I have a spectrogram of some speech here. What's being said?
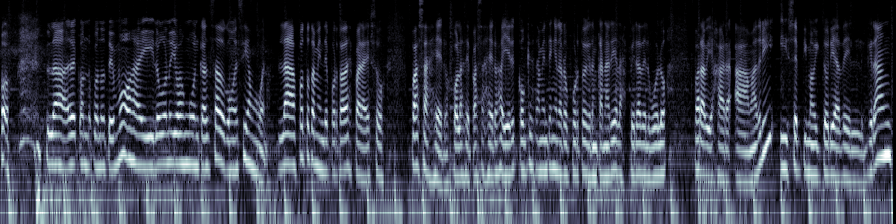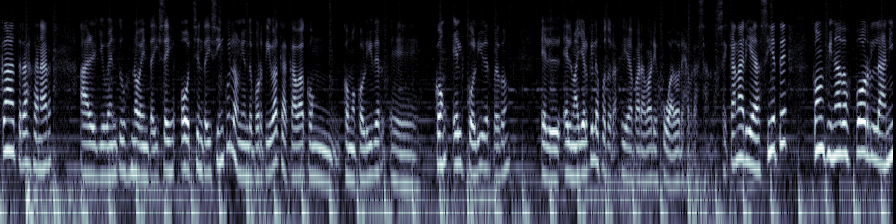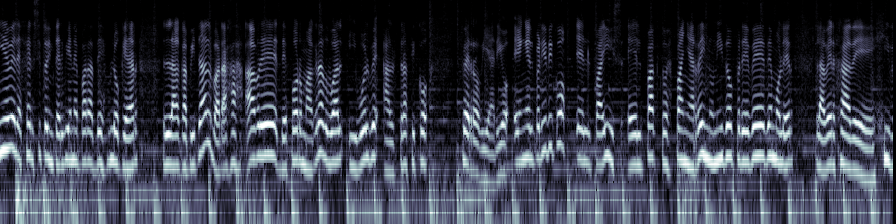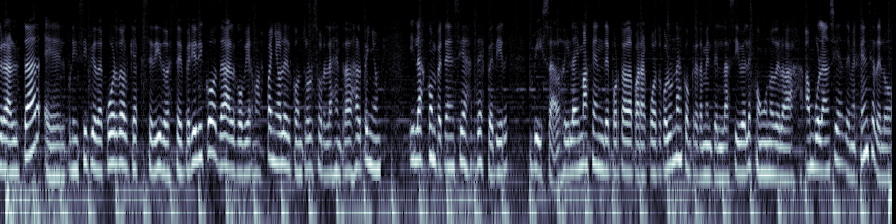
la- cuando, cuando te mojas y luego no llevas un buen calzado, como decíamos, bueno, la foto también de portada es para esos pasajeros, colas de pasajeros ayer concretamente en el aeropuerto de Gran Canaria a la espera del vuelo para viajar a Madrid y séptima victoria del Granca tras ganar al Juventus 96-85 y la Unión Deportiva que acaba con como colíder eh, con el colíder, perdón, el, el Mallorca y la fotografía para varios jugadores abrazándose. Canarias 7, confinados por la nieve, el ejército interviene para desbloquear la capital. Barajas abre de forma gradual y vuelve al tráfico ferroviario. En el periódico El País, el Pacto España-Reino Unido prevé demoler la verja de Gibraltar. El principio de acuerdo al que ha accedido este periódico da al gobierno español el control sobre las entradas al Peñón y las competencias de expedir visados. Y la imagen de portada para cuatro columnas, concretamente en las Cibeles, con uno de las ambulancias de emergencia de los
